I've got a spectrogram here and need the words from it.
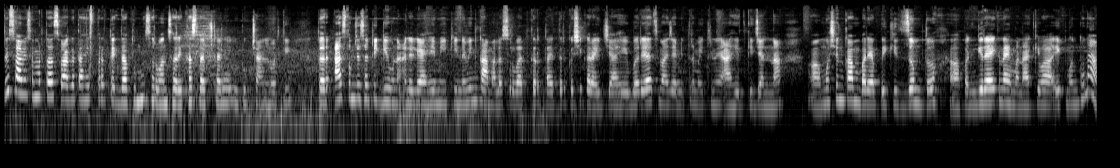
श्री स्वामी समर्थ स्वागत आहे परत एकदा तुम्हा सर्वांचं रेखास लाईफस्टाईल या यूट्यूब चॅनलवरती तर आज तुमच्यासाठी घेऊन आलेले आहे मी की नवीन कामाला सुरुवात करताय तर कशी करायची आहे? बऱ्याच माझ्या मित्रमैत्रिणी आहेत की ज्यांना मशीन काम बऱ्यापैकी जमतं. आपण पण गिरायक नाही म्हणा किंवा एक म्हणतो ना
